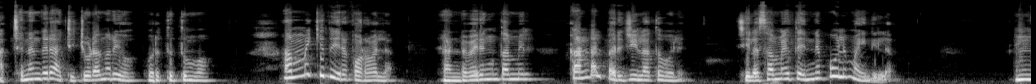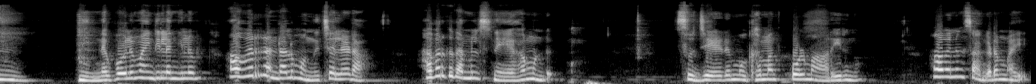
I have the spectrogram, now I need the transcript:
അച്ഛൻ എന്തൊരു ആറ്റിറ്റ്യൂഡാന്നറിയോ പുറത്തെത്തുമ്പോ? അമ്മയ്ക്ക് തീരെ കുറവല്ല. രണ്ടുപേരും തമ്മിൽ കണ്ടാൽ പരിചയമില്ലാത്ത പോലെ. ചില സമയത്ത് എന്നെ പോലും മൈൻഡില്ല. നിന്നെ പോലും മൈൻഡില്ലെങ്കിലും അവർ രണ്ടാളും ഒന്നിച്ചല്ലേടാ. അവർക്ക് തമ്മിൽ സ്നേഹമുണ്ട്. സുജയുടെ മുഖം അപ്പോൾ മാറിയിരുന്നു. അവനും സങ്കടമായി.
